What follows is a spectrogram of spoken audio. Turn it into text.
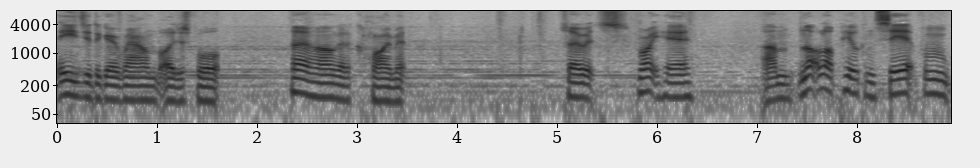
easy to go around, but I just thought, oh, I'm gonna climb it. So it's right here. Um, not a lot of people can see it from.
